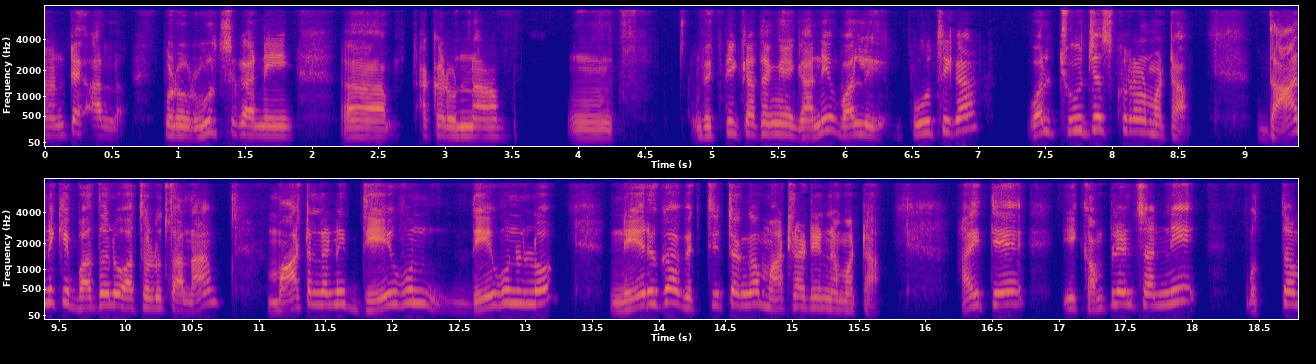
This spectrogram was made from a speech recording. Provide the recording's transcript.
అంటే ఇప్పుడు రూల్స్ కానీ అక్కడ ఉన్న వ్యక్తిగతంగా కానీ వాళ్ళు పూర్తిగా వాళ్ళు చూజ్ చేసుకున్నారు అనమాట దానికి బదులు అతడు తన మాటలని దేవుని దేవునిలో నేరుగా వ్యక్తిత్వంగా మాట్లాడినమాట అయితే ఈ కంప్లైంట్స్ అన్ని మొత్తం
